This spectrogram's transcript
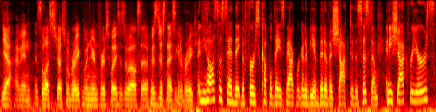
yeah, I mean, it's a less stressful break when you're in first place as well. So it was just nice to get a break. And he also said that the first couple days back were going to be a bit of a shock to the system. Any shock for yours?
